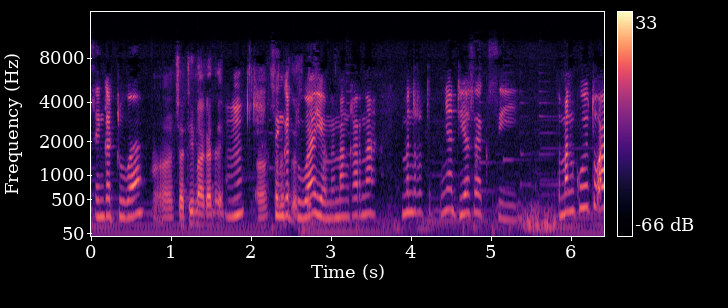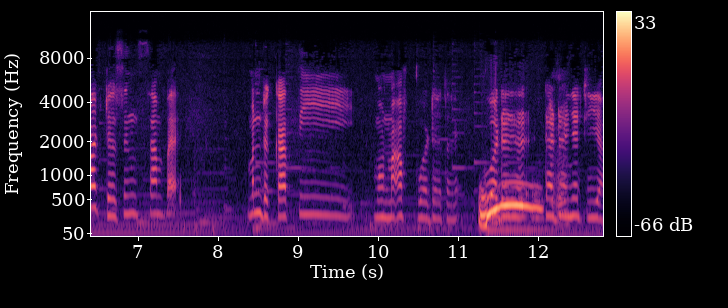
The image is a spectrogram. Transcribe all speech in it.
Sing kedua Eh, jadi makanya. hmm, eh, sing terus, kedua terus, ya memang karena menurutnya dia seksi. Temanku itu ada sing sampai mendekati mohon maaf buah dada. Buah dada- dadanya dia.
